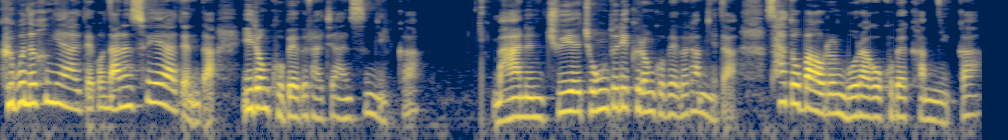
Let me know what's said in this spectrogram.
그분은 흥해야 되고 나는 쇠해야 된다. 이런 고백을 하지 않습니까? 많은 주의 종들이 그런 고백을 합니다. 사도 바울은 뭐라고 고백합니까?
